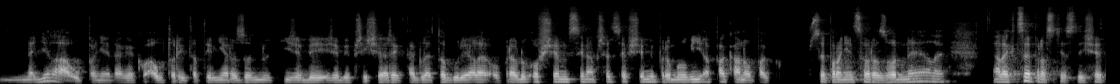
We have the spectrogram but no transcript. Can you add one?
nedělá úplně tak jako autoritativně rozhodnutí, že by, že by přišel řekl, takhle to bude, ale opravdu o všem si napřed se všemi promluví a pak ano, pak se pro něco rozhodne, ale, ale chce prostě slyšet,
